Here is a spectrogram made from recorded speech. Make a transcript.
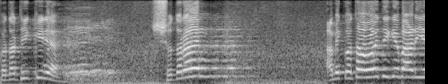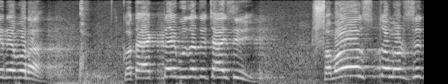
কথা ঠিক কি না সুতরাং আমি কথা ওই দিকে বাড়িয়ে নেব না। কথা একটাই বুঝাতে চাইছি, সমস্ত মসজিদ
